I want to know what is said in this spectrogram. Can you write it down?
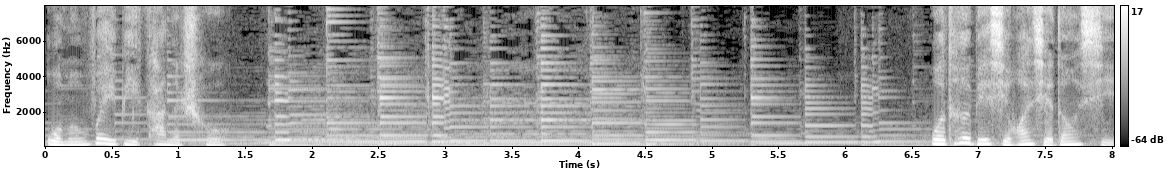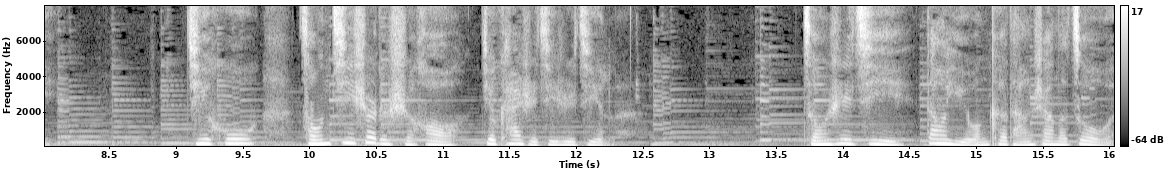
我们未必看得出。我特别喜欢写东西，几乎从记事儿的时候就开始记日记了。从日记到语文课堂上的作文，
